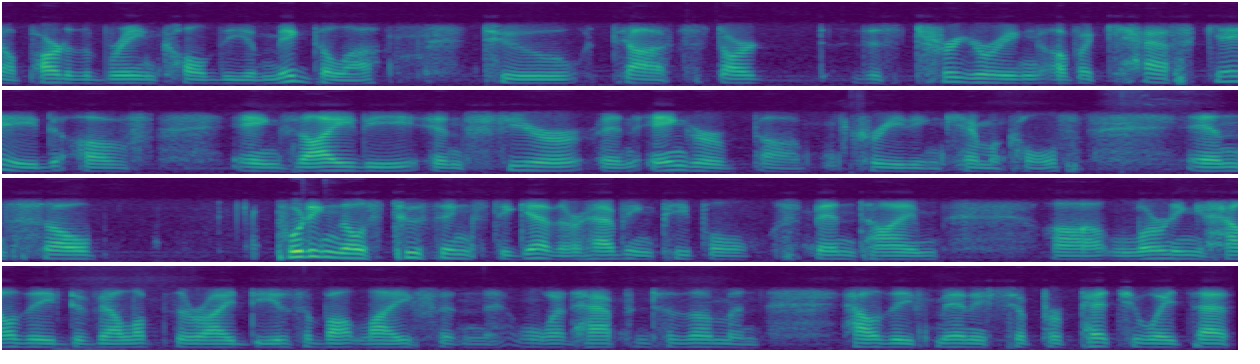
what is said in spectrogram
a part of the brain called the amygdala to uh, start this triggering of a cascade of anxiety and fear and anger uh, creating chemicals. And so putting those two things together, having people spend time uh, learning how they develop their ideas about life and what happened to them and how they've managed to perpetuate that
